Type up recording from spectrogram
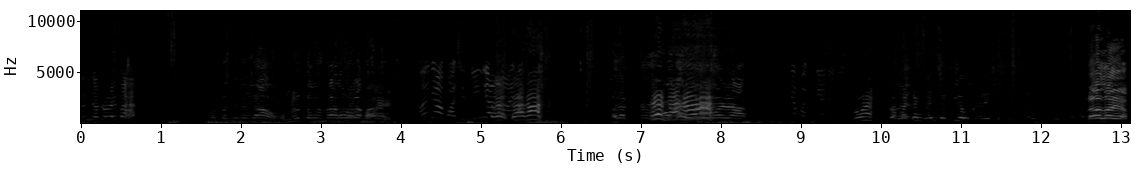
ને જતો બહાર પતંગ લાવ હમણાં તમે ના લાવો મારે અહીંયા ભજની જા કાકા અરે કાકા! ઓય પતંગ લઈને જતી રહું ઘરે કે મને ના લાય એમ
